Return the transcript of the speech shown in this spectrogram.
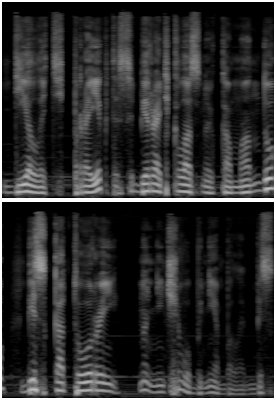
делать проекты, собирать классную команду, без которой ну, ничего бы не было. Без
